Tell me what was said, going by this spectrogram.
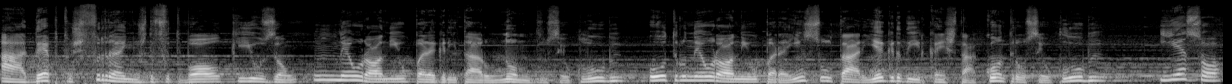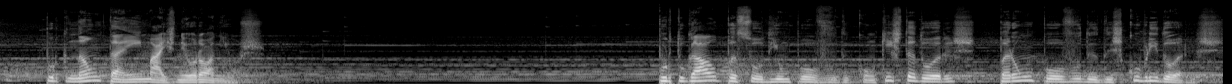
Há adeptos ferranhos de futebol que usam um neurónio para gritar o nome do seu clube, outro neurónio para insultar e agredir quem está contra o seu clube, e é só, porque não têm mais neurónios. Portugal passou de um povo de conquistadores para um povo de descobridores,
